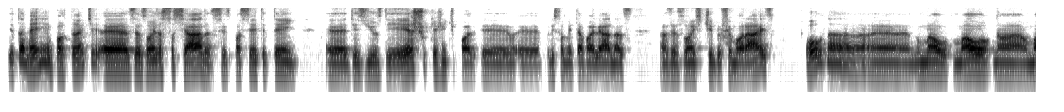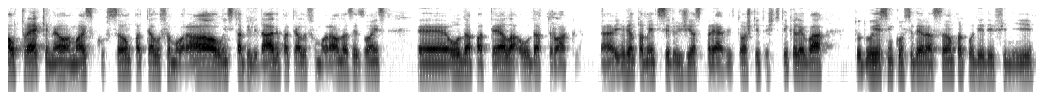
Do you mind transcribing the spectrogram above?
e também é importante é, as lesões associadas, se esse paciente tem é, desvios de eixo, que a gente pode é, é, principalmente avaliar nas, nas lesões tibiofemorais, ou na, no mal, mal, na mal track, né, uma mal excursão patelofemoral, instabilidade patelofemoral nas lesões é, ou da patela ou da tróclea, né? e eventualmente cirurgias prévias. Então, acho que a gente tem que levar tudo isso em consideração para poder definir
